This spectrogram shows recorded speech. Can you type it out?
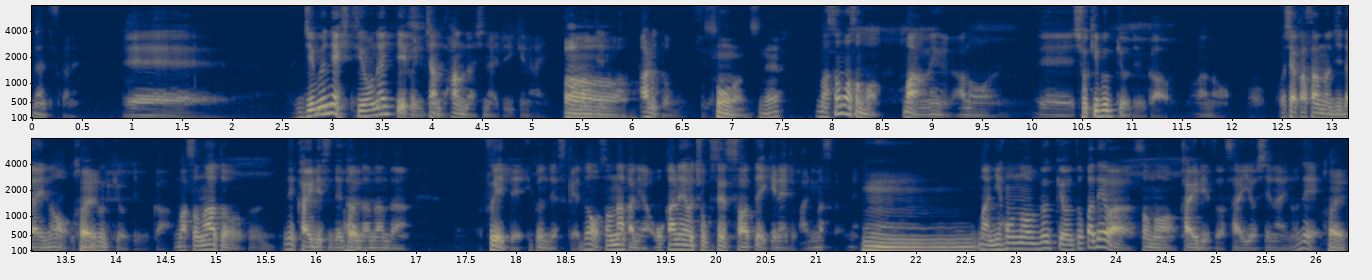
なんですかね、えー、自分には必要ないっていうふうにちゃんと判断しないといけない。あーっていうのはあると思うんですよ。そうなんですね。まあそもそも、まあね、あの、えー初期仏教というか、あの、お釈迦さんの時代のはい仏教というか、まあその後、ね、戒律でだんだんだんだん増えていくんですけど、その中にはお金を直接触ってはいけないとかありますからね。うーん。まあ日本の仏教とかではその戒律は採用してないので、はい。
